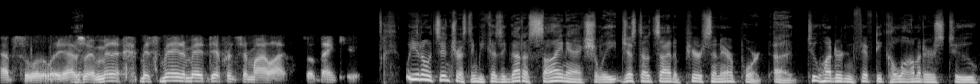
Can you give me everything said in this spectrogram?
Absolutely, As a minute, it's made a made difference in my life. So thank you. Well, you know it's interesting because it got a sign actually just outside of Pearson Airport, uh, 250 kilometers to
